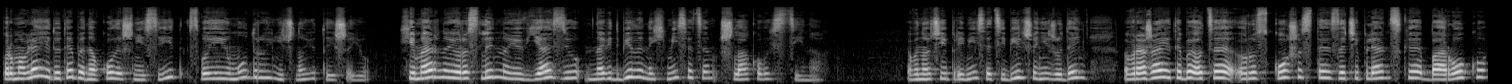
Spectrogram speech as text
промовляє до тебе навколишній світ своєю мудрою нічною тишею, хімерною рослинною в'яззю на відбілених місяцем шлакових стінах. Вночі при місяці більше, ніж удень, вражає тебе оце розкошисте зачіплянське бароко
